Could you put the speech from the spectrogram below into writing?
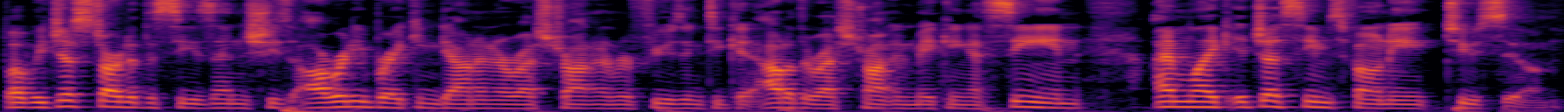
but we just started the season. She's already breaking down in a restaurant and refusing to get out of the restaurant and making a scene. I'm like, it just seems phony too soon.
